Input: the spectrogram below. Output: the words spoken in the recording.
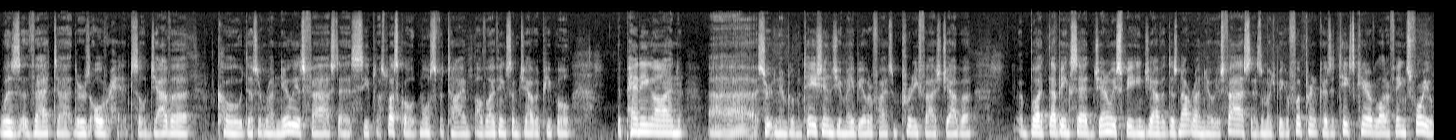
was that uh, there's overhead. So Java code doesn't run nearly as fast as C++ code most of the time, although I think some Java people, depending on uh, certain implementations, you may be able to find some pretty fast Java. But that being said, generally speaking, Java does not run nearly as fast, it has a much bigger footprint because it takes care of a lot of things for you,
